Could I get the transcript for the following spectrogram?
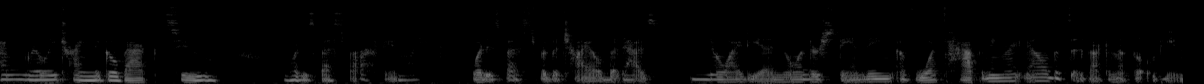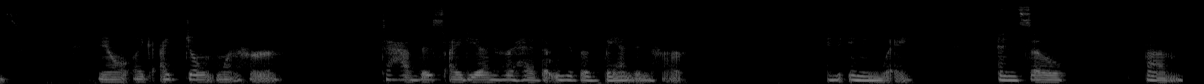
I'm really trying to go back to what is best for our family, what is best for the child that has no idea, no understanding of what's happening right now that's back in the Philippines. You know, like I don't want her to have this idea in her head that we have abandoned her in any way. And so um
